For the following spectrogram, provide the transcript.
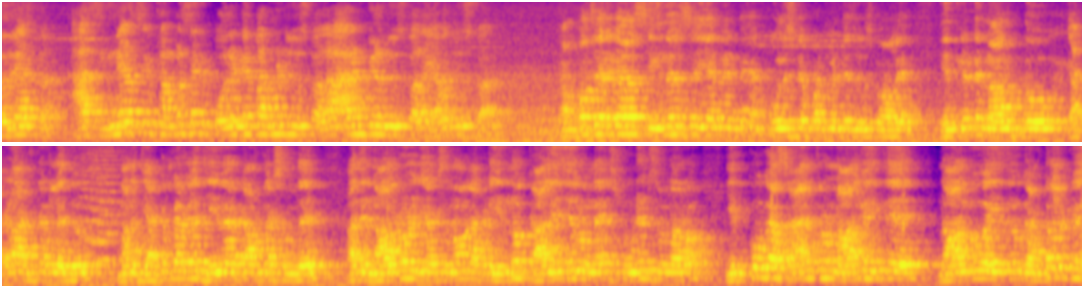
వదిలేస్తున్నారు. ఆ సిగ్నల్స్ కంపల్సరీ పోలీస్ డిపార్ట్మెంట్ చూసుకోవాలా? ఆర్ఎంపీలు చూసుకోవాలా? ఎవరు చూసుకోవాలి? కంపల్సరీగా సిగ్నల్స్ అయ్యానంటే పోలీస్ డిపార్ట్మెంటే చూసుకోవాలి. ఎందుకంటే నాలుగు ఇప్పుడు ఎక్కడ అక్కర్లేదు మన జగ్గంపేటలో జీవీఆర్ కాంప్లెక్స్ ఉంది. అది నాలుగు రోజుల జంక్షన్. అక్కడ ఎన్నో కాలేజీలు ఉన్నాయి. స్టూడెంట్స్ ఉన్నారు. ఎక్కువగా సాయంత్రం నాలుగు అయితే నాలుగు ఐదు గంటలకు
